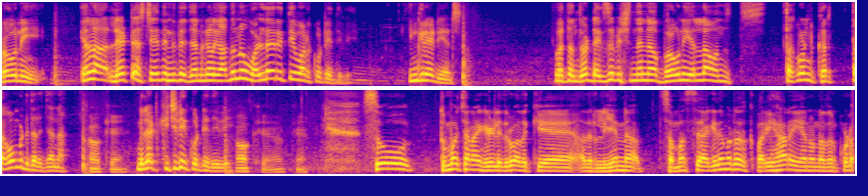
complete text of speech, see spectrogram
ಬ್ರೌನಿ. ಎಲ್ಲ ಲೇಟೆಸ್ಟ್ ಏನೇನಿದೆ ಜನಗಳಿಗೆ ಅದನ್ನು ಒಳ್ಳೆ ರೀತಿ ಮಾಡಿಕೊಟ್ಟಿದ್ದೀವಿ. ಇಂಗ್ರೀಡಿಯೆಂಟ್ಸ್ ಇವತ್ತೊಂದು ದೊಡ್ಡ ಎಕ್ಸಿಬಿಷನಲ್ಲಿ ನಾವು ಬ್ರೌನಿ ಎಲ್ಲ ಒಂದು ತಗೊಂಡು ಕರ್ ತಗೊಂಡ್ಬಿಟ್ಟಿದ್ದಾರೆ ಜನ. ಓಕೆ ಮಿಲೆಟ್ ಕಿಚಡಿ ಕೊಟ್ಟಿದ್ದೀವಿ. ಓಕೆ ಓಕೆ ಸೊ ತುಂಬ ಚೆನ್ನಾಗಿ ಹೇಳಿದರು. ಅದಕ್ಕೆ ಅದರಲ್ಲಿ ಏನು ಸಮಸ್ಯೆ ಆಗಿದೆ ಮತ್ತು ಅದಕ್ಕೆ ಪರಿಹಾರ ಏನು ಅನ್ನೋದನ್ನು ಕೂಡ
